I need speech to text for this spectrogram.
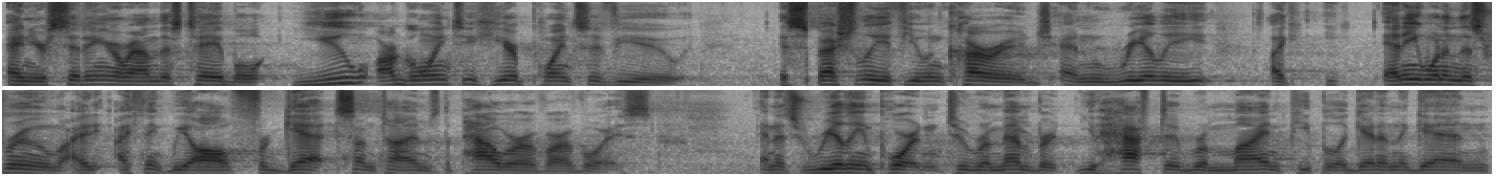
and you're sitting around this table, you are going to hear points of view, especially if you encourage and really, like anyone in this room, I, I think we all forget sometimes the power of our voice. And it's really important to remember, you have to remind people again and again,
